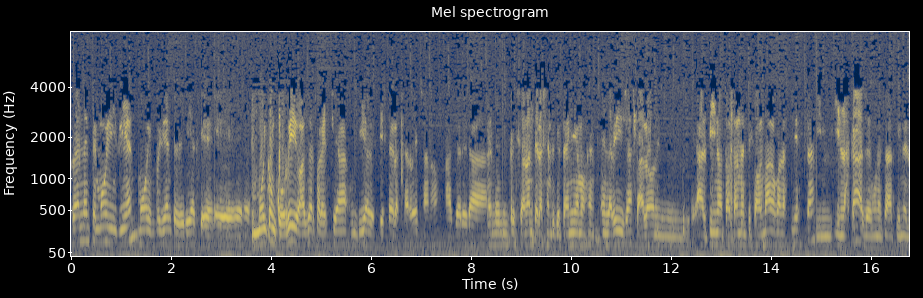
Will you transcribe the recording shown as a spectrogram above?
realmente muy bien, muy muy bien, te diría que eh, muy concurrido. Ayer parecía un día de fiesta de la cerveza, ¿no? Ayer era realmente impresionante la gente que teníamos en, la villa, salón alpino totalmente colmado con la fiesta y, en las calles uno ya tiene el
